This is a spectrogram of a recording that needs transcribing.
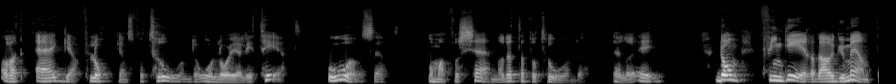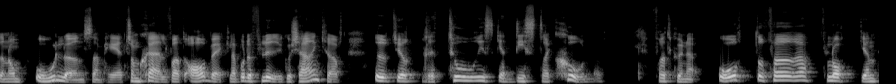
av att äga flockens förtroende och lojalitet, oavsett om man förtjänar detta förtroende eller ej. De fingerade argumenten om olönsamhet som skäl för att avveckla både flyg och kärnkraft utgör retoriska distraktioner för att kunna återföra flocken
